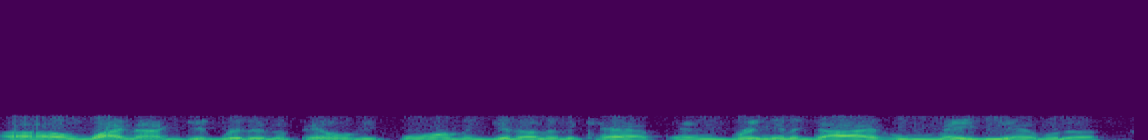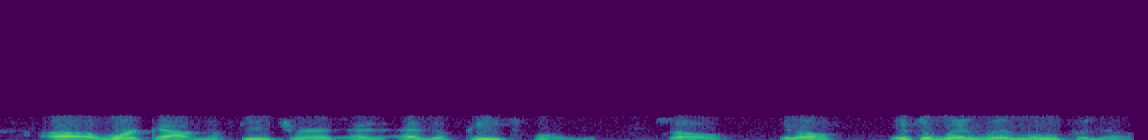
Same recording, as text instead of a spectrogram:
uh, why not get rid of the penalty for him and get under the cap and bring in a guy who may be able to uh, work out in the future as, as, as a piece for you. So, you know, it's a win-win move for them.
